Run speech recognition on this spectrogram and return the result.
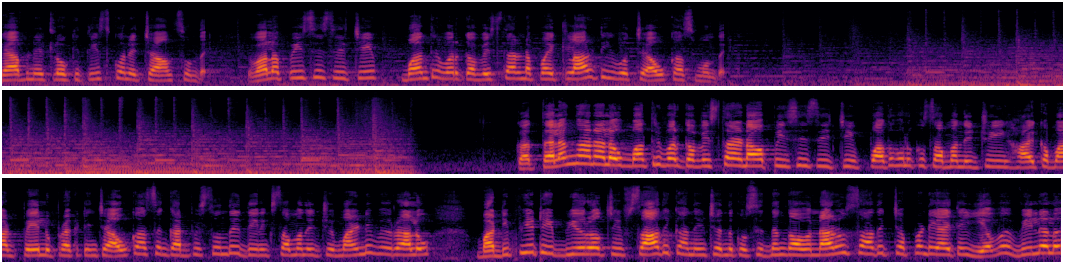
కేబినెట్లోకి తీసుకునే ఛాన్స్ ఉంది. ఇవాళ పీసీసీ చీఫ్ మంత్రివర్గ విస్తరణపై క్లారిటీ వచ్చే అవకాశం ఉంది. ఇక తెలంగాణలో మంత్రివర్గ విస్తరణ పీసీసీ చీఫ్ పదవులకు సంబంధించి హైకమాండ్ పేర్లు ప్రకటించే అవకాశం కనిపిస్తుంది. దీనికి సంబంధించి మరిన్ని వివరాలు మా డిప్యూటీ బ్యూరో చీఫ్ సాదిక్ అందించేందుకు సిద్ధంగా ఉన్నారు. సాదిక్ చెప్పండి అయితే ఎవరు వీళ్ళలో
